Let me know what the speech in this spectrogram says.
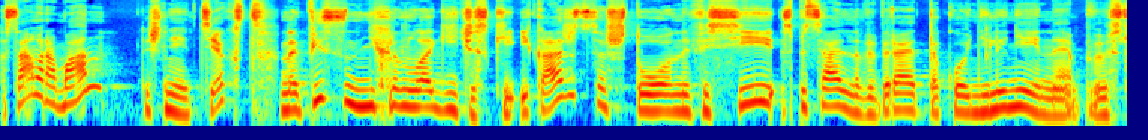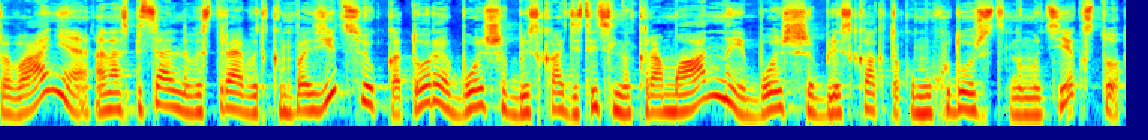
Сам роман точнее текст, написан не хронологически. И кажется, что Нафиси специально выбирает такое нелинейное повествование. Она специально выстраивает композицию, которая больше близка действительно к романной, больше близка к такому художественному тексту,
